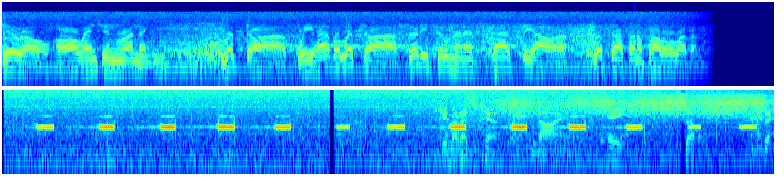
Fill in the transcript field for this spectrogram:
zero. All engine running. Liftoff. We have a liftoff. 32 minutes past the hour. Liftoff on Apollo 11. T minus 10, 9, 8, 7, 6,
